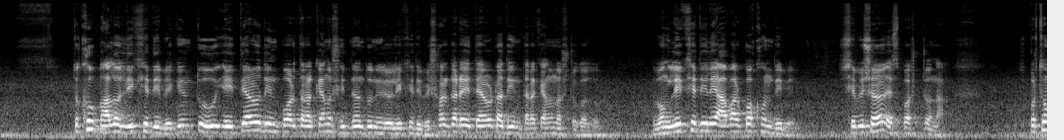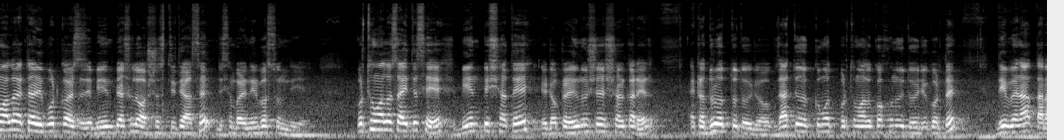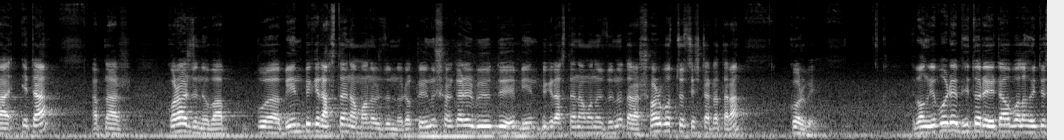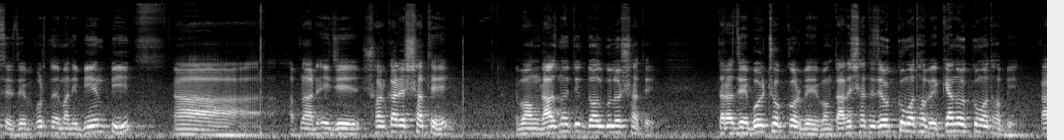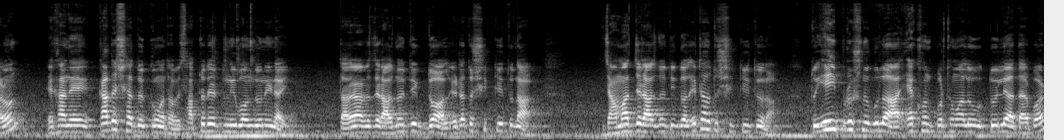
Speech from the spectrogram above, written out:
তো খুব ভালো লিখে দিবে, কিন্তু এই তেরো দিন পর তারা কেন সিদ্ধান্ত নিল লিখে দিবে? সরকারের এই তেরোটা দিন তারা কেন নষ্ট করল? এবং লিখে দিলে আবার কখন দিবে? সে বিষয়ে স্পষ্ট না। প্রথম আলো একটা রিপোর্ট করেছে যে বিএনপি আসলে অস্বস্তিতে আছে ডিসেম্বরের নির্বাচন দিয়ে প্রথম আলো চাইতেছে বিএনপির সাথে এই ডক্টর ইউনুসের সরকারের একটা দূরত্ব তৈরি হোক। জাতীয় ঐক্যমত প্রথম আলো কখনোই তৈরি করতে দিবে না। তারা এটা আপনার করার জন্য বা বিএনপিকে রাস্তায় নামানোর জন্য, ডক্টর ইউনুস সরকারের বিরুদ্ধে বিএনপিকে রাস্তায় নামানোর জন্য তারা সর্বোচ্চ চেষ্টাটা তারা করবে। এবং রিপোর্টের ভিতরে এটাও বলা হইতেছে যে মানে বিএনপি আপনার এই যে সরকারের সাথে এবং রাজনৈতিক দলগুলোর সাথে তারা যে বৈঠক করবে এবং তাদের সাথে যে ঐক্যমত হবে, কেন ঐক্যমত হবে? কারণ এখানে কাদের সাথে ঐক্যমত হবে? ছাত্রদের তো নিবন্ধনই নাই। তারা যে রাজনৈতিক দল, এটা তো স্বীকৃত না। জামাত যে রাজনৈতিক দল, এটাও তো স্বীকৃত না। তো এই প্রশ্নগুলো এখন প্রথম আলো তুলে তারপর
